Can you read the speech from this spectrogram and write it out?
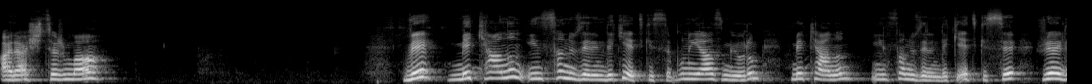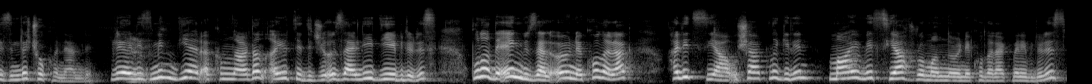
araştırma, ve mekanın insan üzerindeki etkisi. Bunu yazmıyorum. Mekanın insan üzerindeki etkisi realizmde çok önemli. Realizmin diğer akımlardan ayırt edici özelliği diyebiliriz. Buna da en güzel örnek olarak Halit Ziya Uşaklıgil'in Mavi ve Siyah romanını örnek olarak verebiliriz.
